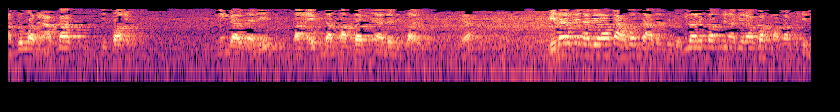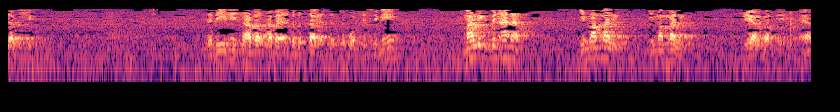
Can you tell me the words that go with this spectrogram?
Abdullah bin Abbas di Taif. Meninggalnya di Taif dan makamnya ada di Taif. Ya. Bilal bin Abi Rabah pun tak ada situ. Bilal bin Abi Rabah makamnya di Damsyik. Jadi ini sahabat-sahabat yang terbesar yang saya sebut di sini. Malik bin Anas. Imam Malik. Imam Malik. Dia al-Baqi. Ya.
